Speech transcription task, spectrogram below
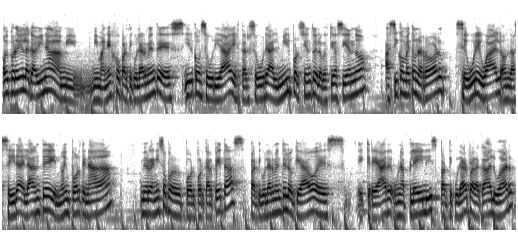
Hoy por hoy en la cabina mi, mi manejo particularmente es ir con seguridad y estar segura al mil por ciento de lo que estoy haciendo. Así cometa un error, segura igual, onda, seguir adelante, no importe nada. Me organizo por, por, carpetas, particularmente lo que hago es eh, crear una playlist particular para cada lugar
